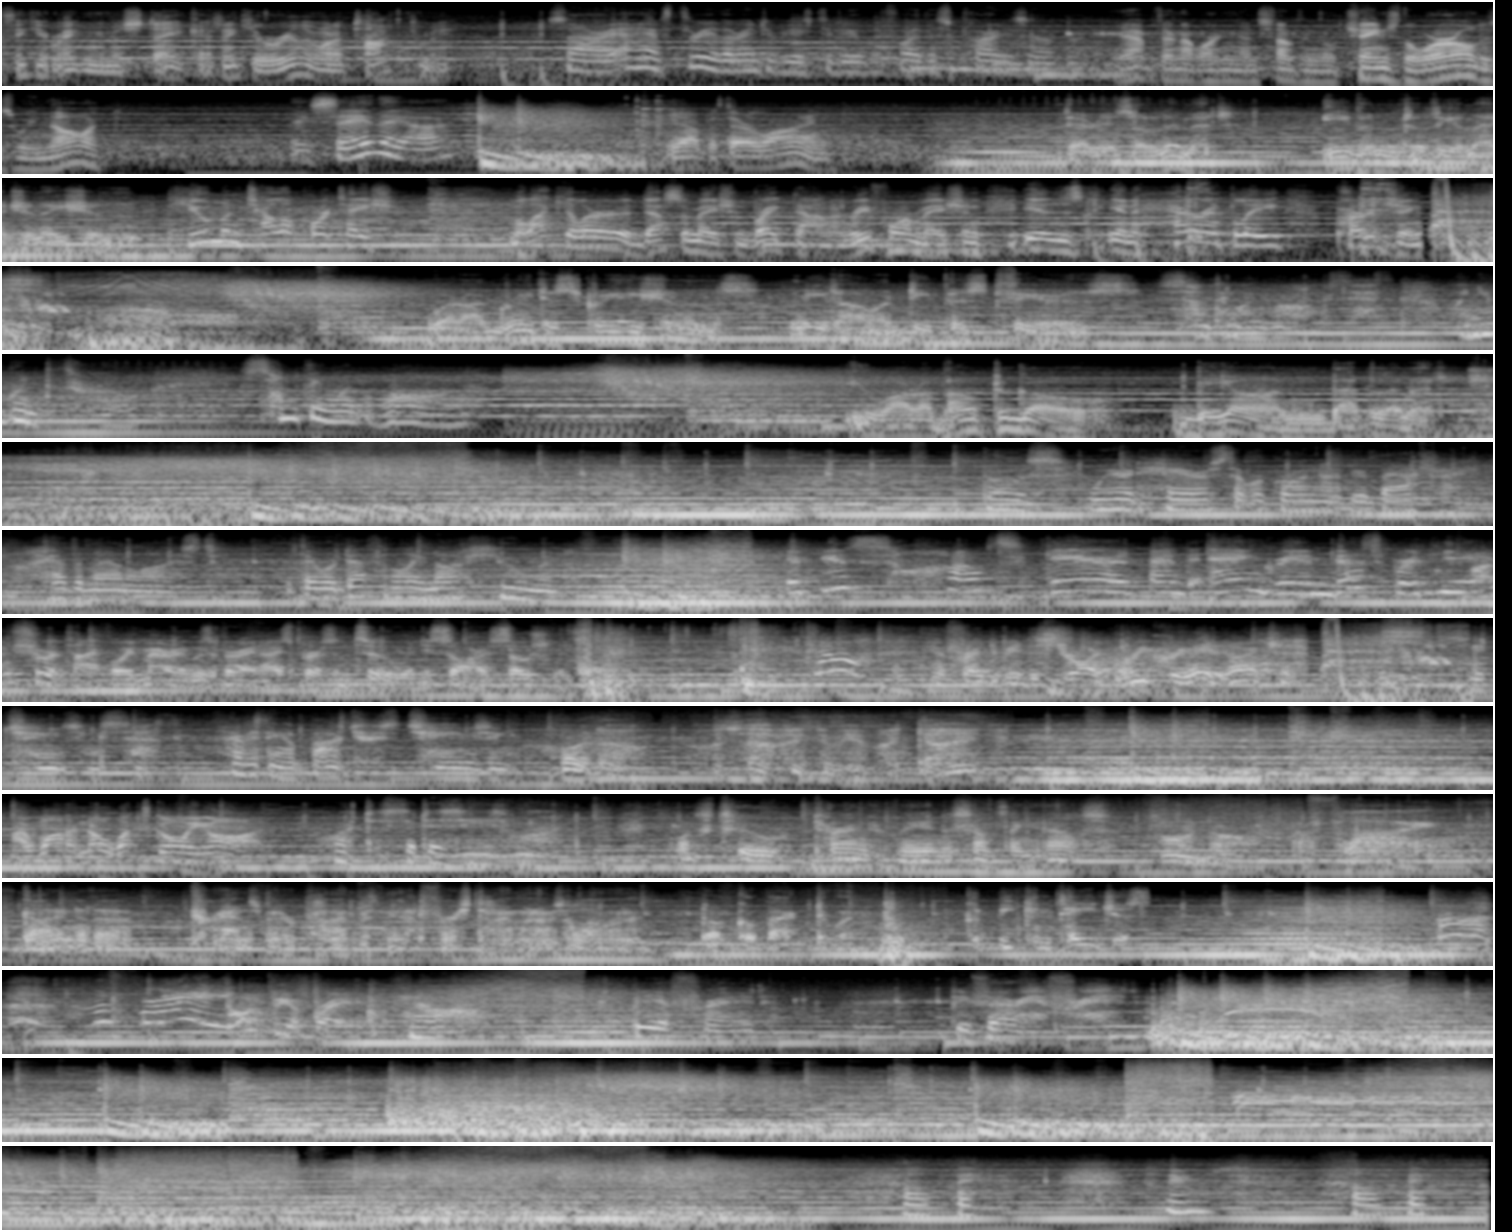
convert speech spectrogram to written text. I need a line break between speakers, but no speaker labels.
I think you're making a mistake. I think you really want to talk to me.
Sorry, I have three other interviews to do before this party's over.
Yeah, but they're not working on something that'll change the world as we know it.
They say they are.
Yeah, but they're lying.
There is a limit, even to the imagination.
Human teleportation, molecular decimation, breakdown, and reformation is inherently purging.
Where our greatest creations meet our deepest fears.
Something went wrong, Seth. When you went through, something went wrong.
You are about to go beyond that limit.
Those weird hairs that were growing out of your back, I, I had them analyzed. But they were definitely not human.
If you saw how scared and angry and desperate he is.
I'm sure Typhoid Mary was a very nice person, too, when you saw her socially.
No!
You're afraid to be destroyed and recreated, aren't you?
You're changing, Seth. Everything about you is changing.
Oh no. What's happening to me? Am I dying?
I want to know what's going on.
What does the disease want?
Wants to turn me into something else.
Oh, no.
A fly got into the transmitter pod with me that first time when I was alone.
Don't go back to it. It could be contagious.
Ah, I'm afraid!
Don't be afraid.
No. Be afraid. Be very afraid.
Help me. Please, help me.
